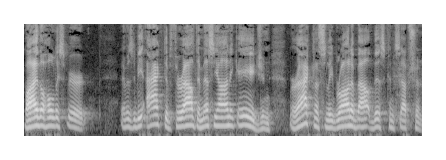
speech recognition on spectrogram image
by the Holy Spirit it was to be active throughout the Messianic age and miraculously brought about this conception.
